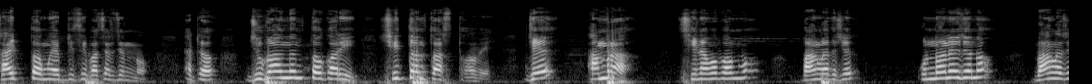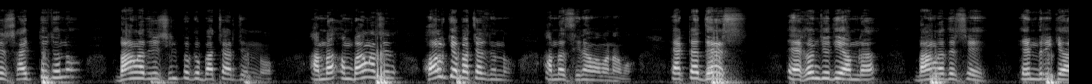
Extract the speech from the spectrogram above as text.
সাহিত্য এবং এফডিসি বাঁচার জন্য একটা যুগান্তকারী সিদ্ধান্ত আসতে হবে। যে আমরা সিনেমা বানব বাংলাদেশের উন্নয়নের জন্য, বাংলাদেশের সাহিত্যের জন্য, বাংলাদেশের শিল্পকে বাঁচার জন্য, আমরা বাংলাদেশের হলকে বাঁচার জন্য আমরা সিনেমা বানাবো। একটা দেশ এখন যদি আমরা বাংলাদেশে, আমেরিকা,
